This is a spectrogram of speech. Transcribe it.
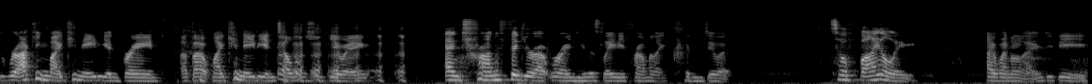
racking my Canadian brain about my Canadian television viewing and trying to figure out where I knew this lady from, and I couldn't do it. So finally, I went on IMDb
